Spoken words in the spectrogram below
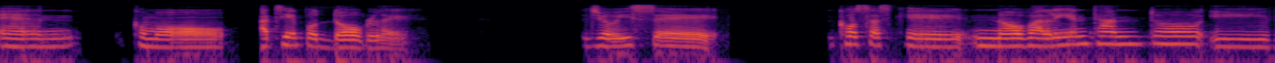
en como a tiempo doble. Yo hice cosas que no valían tanto y,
